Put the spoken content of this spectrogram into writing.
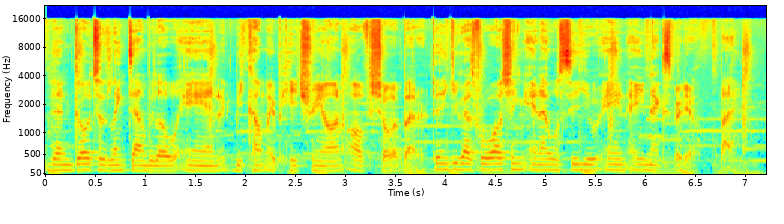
then go to the link down below and become a Patreon of Show It Better. Thank you guys for watching and I will see you in a next video. Bye.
